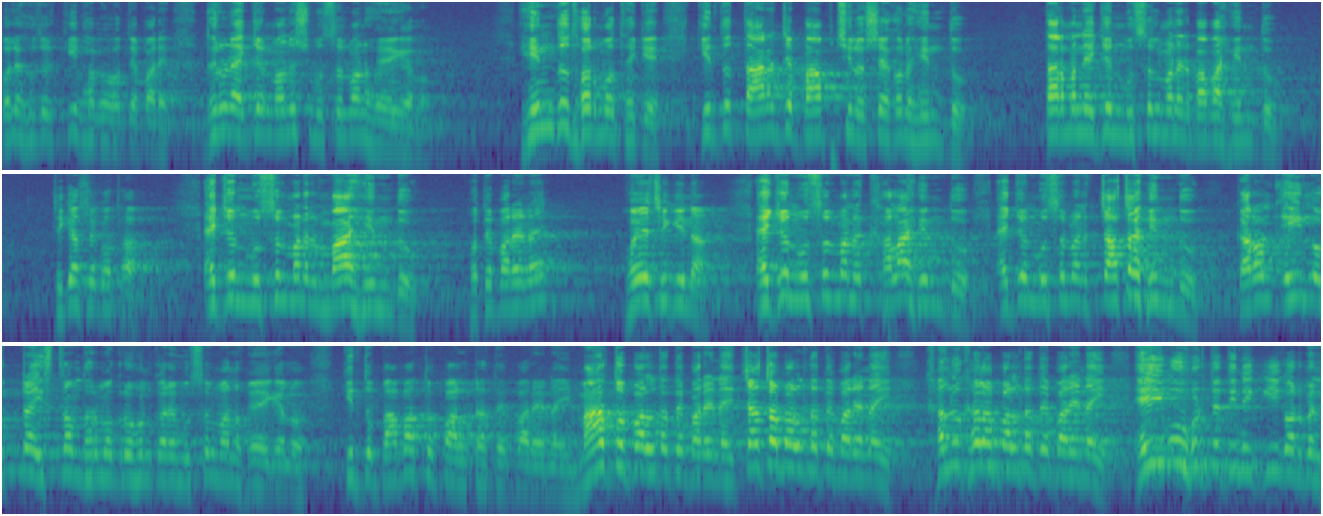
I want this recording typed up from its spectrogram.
বলে, হুজুর, কীভাবে হতে পারে? ধরুন, একজন মানুষ মুসলমান হয়ে গেল, হিন্দু ধর্ম থেকে, কিন্তু তার যে বাপ ছিল, সে এখনও হিন্দু। তার মানে একজন মুসলমানের বাবা হিন্দু। ঠিক আছে কথা? একজন মুসলমানের মা হিন্দু, হতে পারে না হয়েছে কি না একজন মুসলমানের খালা হিন্দু, একজন মুসলমানের চাচা হিন্দু। কারণ এই লোকটা ইসলাম ধর্ম গ্রহণ করে মুসলমান হয়ে গেল। কিন্তু বাবা তো পাল্টাতে পারে নাই, মা তো পাল্টাতে পারে নাই, চাচা পাল্টাতে পারে নাই, খালু খালা পাল্টাতে পারে নাই। এই মুহূর্তে তিনি কি করবেন?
